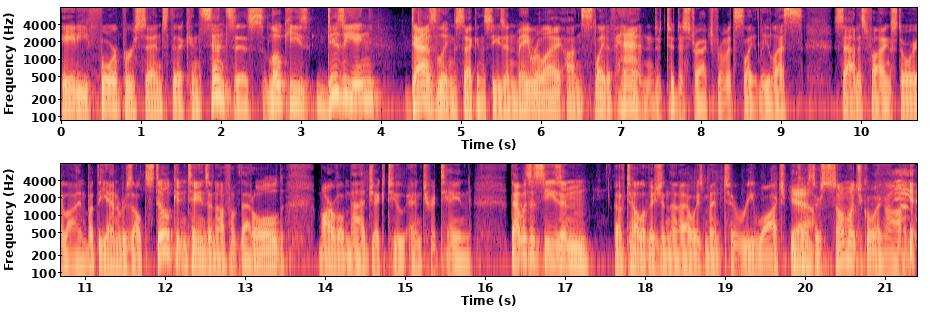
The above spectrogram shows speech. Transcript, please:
84%. The consensus Loki's dizzying dazzling second season may rely on sleight of hand to distract from its slightly less satisfying storyline, but the end result still contains enough of that old Marvel magic to entertain. That was a season of television that I always meant to rewatch because Yeah. there's so much going on.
